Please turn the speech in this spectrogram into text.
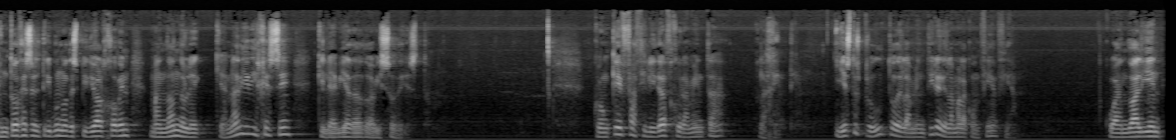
Entonces el tribuno despidió al joven mandándole que a nadie dijese que le había dado aviso de esto con qué facilidad juramenta la gente. Y esto es producto de la mentira y de la mala conciencia. Cuando alguien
